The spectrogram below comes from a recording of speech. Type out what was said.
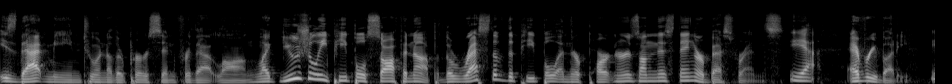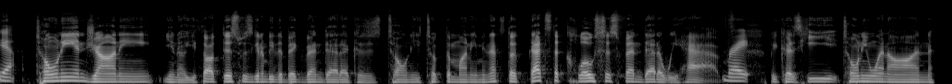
is that mean to another person for that long. Like usually people soften up. The rest of the people and their partners on this thing are best friends. Yeah. Everybody. Yeah. Tony and Johnny, you know, you thought this was going to be the big vendetta cuz Tony took the money. I mean, that's the that's the closest vendetta we have. Right. Because he Tony went on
